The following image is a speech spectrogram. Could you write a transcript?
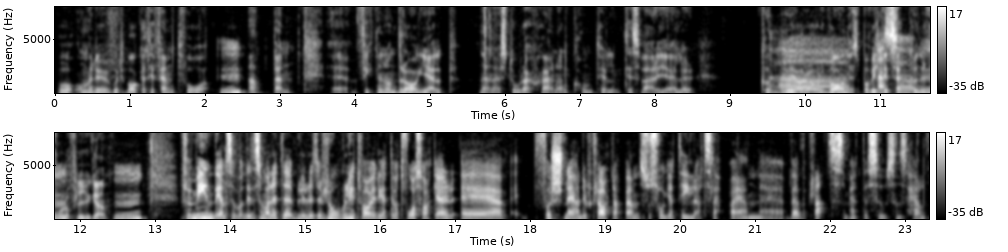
Och om vi nu går tillbaka till 5.2 appen. Eh, fick ni någon draghjälp när den här stora stjärnan kom till, till Sverige? Eller kunde du göra organiskt? På vilket alltså, sätt kunde du få det att flyga? För min del så det som var lite, blev lite roligt var ju det att det var två saker. Eh, först när jag hade gjort klart appen så såg jag till att släppa en eh, webbplats som hette Susans Health.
